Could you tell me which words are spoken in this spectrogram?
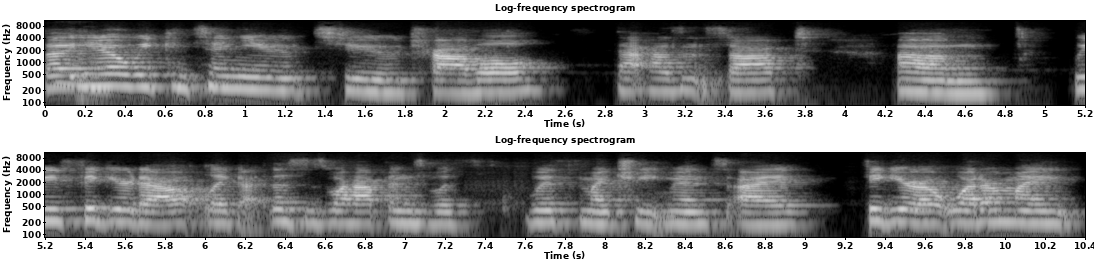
but you know, we continue to travel. That hasn't stopped. Um, we figured out like this is what happens with with my treatments. I figure out what are my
